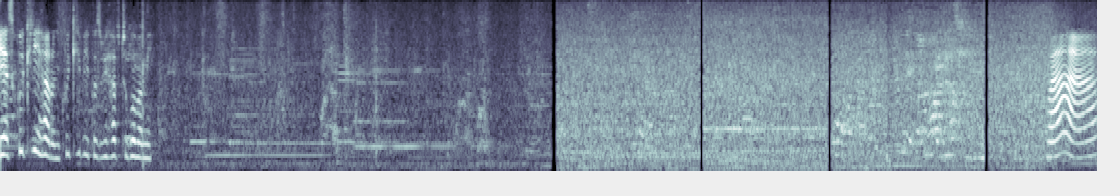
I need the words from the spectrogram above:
Yes, quickly, Harun, quickly, because we have to go, mommy. Voilà.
